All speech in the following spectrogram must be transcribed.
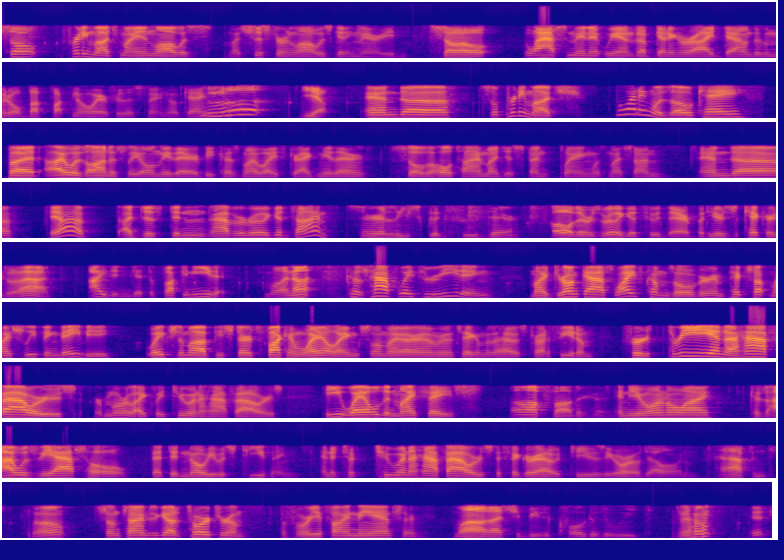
So, pretty much my in-law was, my sister-in-law was getting married. So, last minute we ended up getting a ride down to the middle of butt-fuck nowhere for this thing, okay? Yeah. And uh so pretty much the wedding was okay, but I was honestly only there because my wife dragged me there. So the whole time I just spent playing with my son. And uh yeah, I just didn't have a really good time. Is there at least good food there? Oh, there was really good food there, but here's the kicker to that. I didn't get to fucking eat it. Why not? Because halfway through eating, my drunk ass wife comes over and picks up my sleeping baby, wakes him up, he starts fucking wailing, so I'm like, alright, I'm gonna take him to the house, try to feed him. For three and a half hours, or more likely two and a half hours, he wailed in my face. Oh, fatherhood. And you wanna know why? Because I was the asshole that didn't know he was teething. And it took two and a half hours to figure out to use the oral gel on him. Happens. Well, sometimes you gotta torture 'em before you find the answer. Wow, that should be the quote of the week. No, it's.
